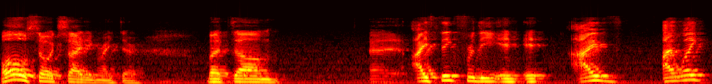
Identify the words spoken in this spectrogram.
oh so exciting right there. But um, I think for the it, it, I've I like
